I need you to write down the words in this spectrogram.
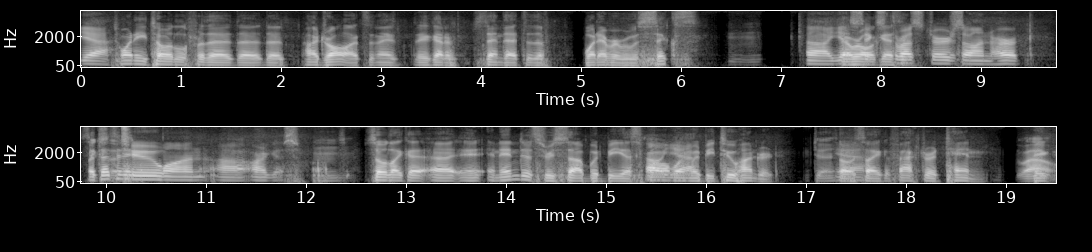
Yeah, 20 total for the the the hydraulics, and they they got to send that to the whatever it was six. Uh, yeah, six thrusters on Herc, But Six, doesn't uh, it- two on uh, Argus. mhm. So like a, a an industry sub would be a small Oh, yeah. one would be 200. Okay. So Yeah. it's like a factor of 10. Wow.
